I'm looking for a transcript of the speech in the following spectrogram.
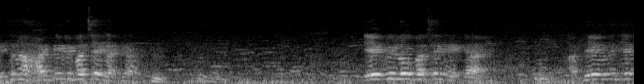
इतना हड्डी भी बचेगा क्या? एक भी लोग बचेंगे क्या? अब देख लीजिए।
